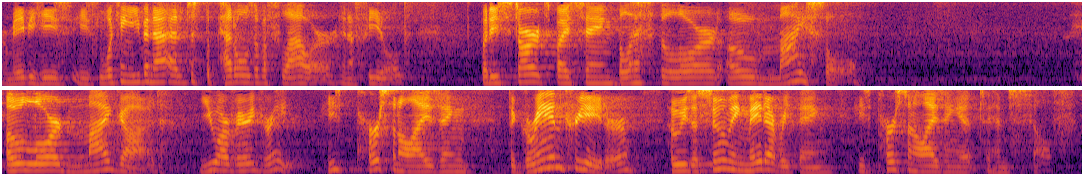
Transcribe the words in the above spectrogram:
or maybe he's, he's looking even at just the petals of a flower in a field. But he starts by saying, Bless the Lord, O my soul. O Lord, my God, you are very great. He's personalizing the grand creator who he's assuming made everything, he's personalizing it to himself.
